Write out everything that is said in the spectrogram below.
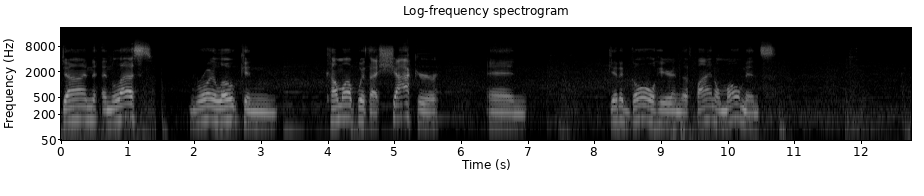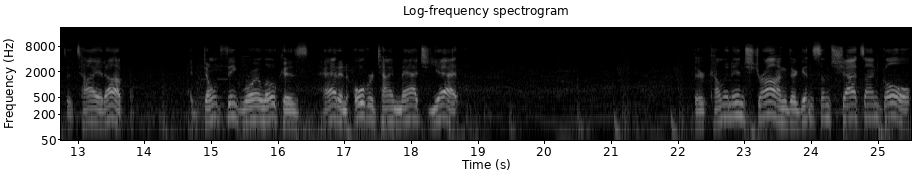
done unless Royal Oak can come up with a shocker and get a goal here in the final moments to tie it up. I don't think Royal Oak has had an overtime match yet. They're coming in strong. They're getting some shots on goal.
